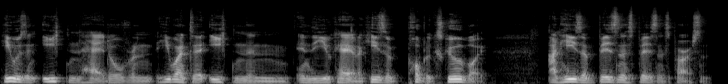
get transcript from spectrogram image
he was an eton head over in he went to eton in in the uk like he's a public school boy and he's a business business person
